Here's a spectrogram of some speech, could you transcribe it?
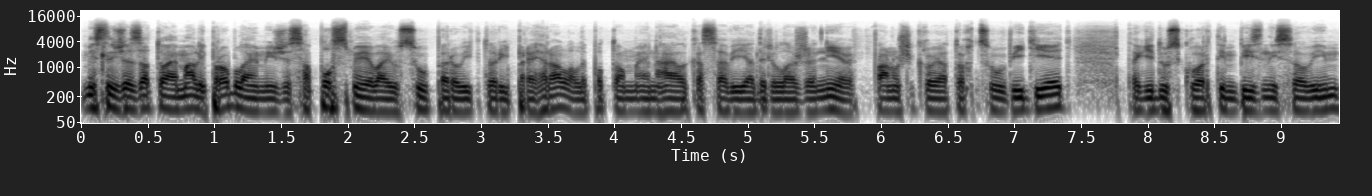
myslím, že za to aj mali problémy, že sa posmievajú súperovi, ktorý prehral, ale potom nhl sa vyjadrila, že nie, fanúšikovia to chcú vidieť, tak idú skôr tým biznisovým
